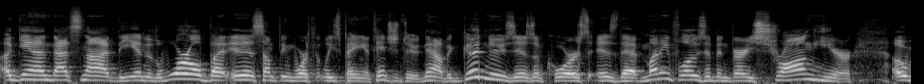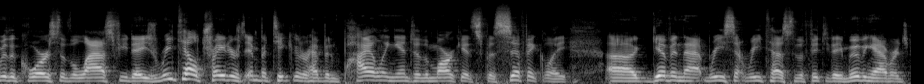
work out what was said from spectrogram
again, that's not the end of the world, but it is something worth at least paying attention to. Now, the good news is, of course, is that money flows have been very strong here over the course of the last few days. Retail traders, in particular, have been piling into the market specifically, uh, given that recent retest of the 50 day moving average.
